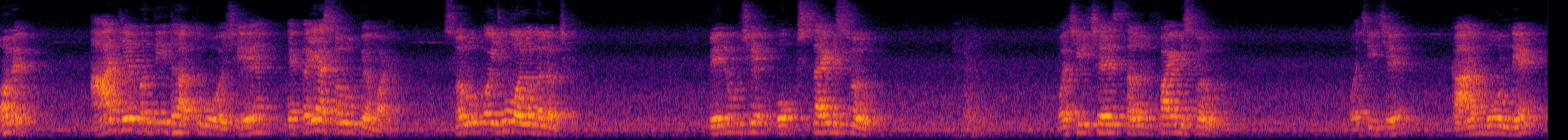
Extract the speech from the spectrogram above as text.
હવે, આ જે બધી ધાતુઓ છે, એ કયા સ્વરૂપે મળે? સ્વરૂપો જુઓ, અલગ અલગ છે. પેલું છે ઓક્સાઇડ સ્વરૂપ. પછી છે સલ્ફાઇડ સ્વરૂપ. પછી છે કાર્બોનેટ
